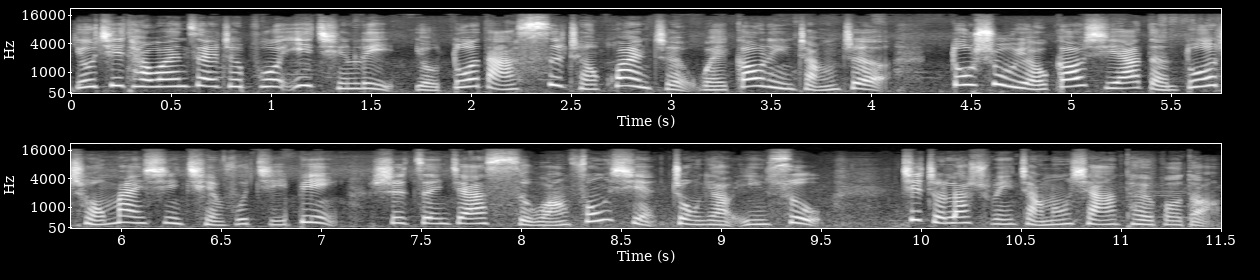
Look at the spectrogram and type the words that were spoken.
尤其台湾在这波疫情里，有多达四成患者为高龄长者。多数有高血压等多重慢性潜伏疾病，是增加死亡风险重要因素。记者拉淑明、蒋龙祥台报道。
